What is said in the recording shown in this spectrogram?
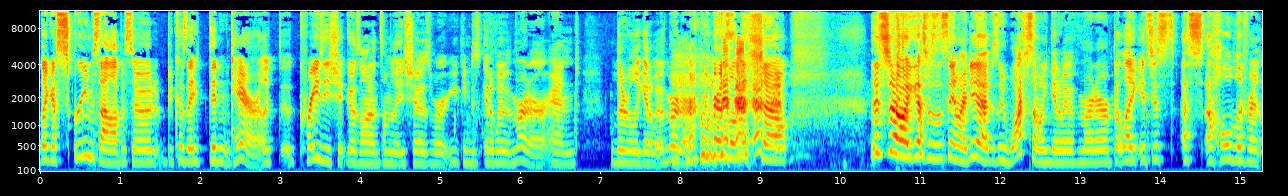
like a scream style episode because they didn't care. Like the crazy shit goes on in some of these shows where you can just get away with murder and literally get away with murder. Whereas on this show this show i guess was the same idea because we watched someone get away with murder but like it's just a whole different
